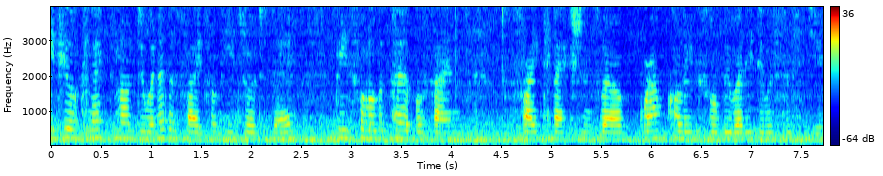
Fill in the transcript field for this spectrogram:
If you are connecting onto another flight from Heathrow today, please follow the purple signs, for flight connections, where our ground colleagues will be ready to assist you.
